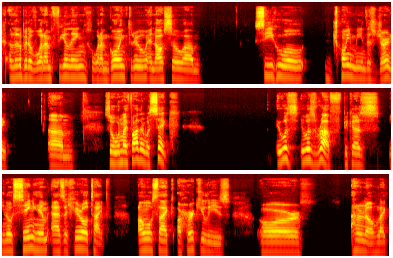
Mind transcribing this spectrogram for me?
a little bit of what I'm feeling, what I'm going through, and also um, see who will join me in this journey. Um, so when my father was sick, it was it was rough because you know seeing him as a hero type almost like a hercules or i don't know like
